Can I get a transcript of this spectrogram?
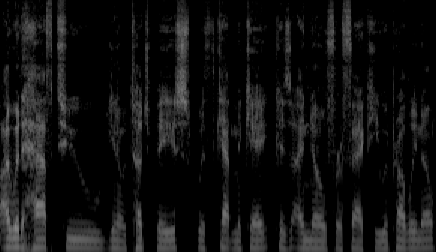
I would have to you know touch base with Captain McKay because I know for a fact he would probably know,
